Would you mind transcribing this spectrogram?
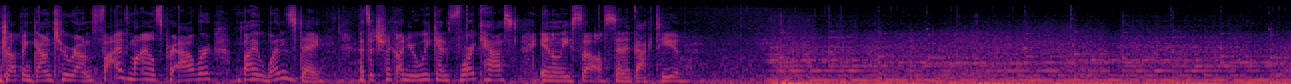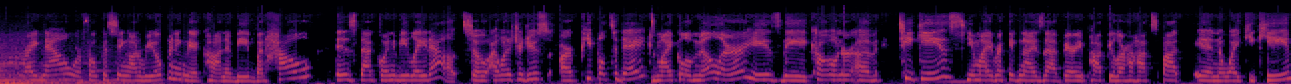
dropping down to around 5 miles per hour by Wednesday. That's a check on your weekend forecast. Annalisa, I'll send it back to you. Right now we're focusing on reopening the economy, but how is that going to be laid out? So I want to introduce our people today. Michael Miller, he's the co-owner of Tiki's. You might recognize that very popular hotspot in Waikiki.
